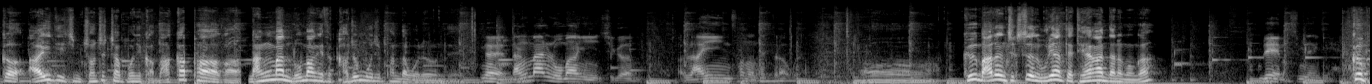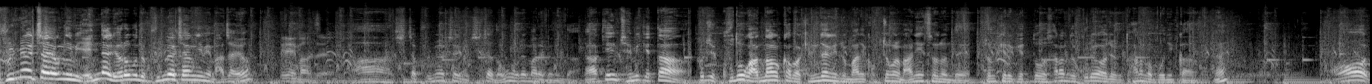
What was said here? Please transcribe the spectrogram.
그 아이디 지금 전체창 보니까 마카파가 낭만 로망에서 가족 모집한다고 이러는데. 네, 낭만 로망이 지금 라인 선언했더라고요. 어 그 말은 즉슨 우리한테 대항한다는 건가? 네, 맞습니다, 형님. 그 불멸자 형님이 옛날 여러분들 불멸자 형님이 맞아요? 네, 맞아요. 아 진짜 불멸자 형님 진짜 너무 오랜만에 뵙는다 야 게임 재밌겠다 솔직히 구독 안 나올까봐 굉장히 좀 많이 걱정을 많이 했었는데 저렇게 이렇게 또 사람들 꾸려가지고 또 하는 거 보니까 에? 어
